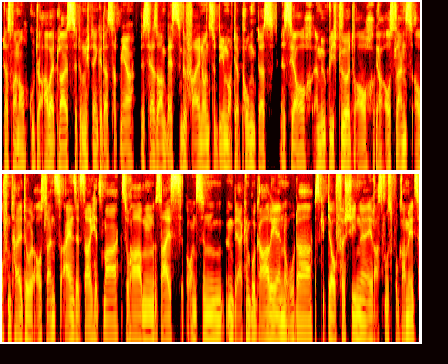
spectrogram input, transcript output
dass man auch gute Arbeit leistet. Und ich denke, das hat mir bisher so am besten gefallen. Und zudem noch der Punkt, dass es ja auch ermöglicht wird, auch ja, Auslandsaufenthalte oder Auslandseinsätze, sage ich jetzt mal, zu haben, sei es bei uns im, im Werk in Bulgarien oder es gibt ja auch verschiedene Erasmus-Programme etc.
